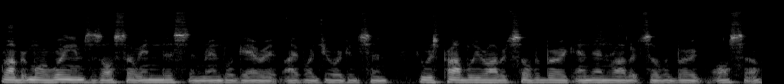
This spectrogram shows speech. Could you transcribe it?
Robert Moore Williams is also in this, and Randall Garrett, Ivar Jorgensen, who was probably Robert Silverberg, and then Robert Silverberg also.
